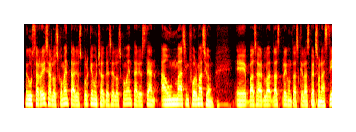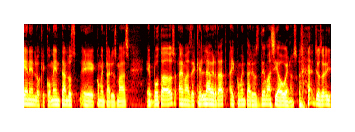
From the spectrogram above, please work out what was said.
me gusta revisar los comentarios porque muchas veces los comentarios te dan aún más información. Eh, vas a ver las preguntas que las personas tienen, lo que comentan, los comentarios más votados. Además de que la verdad hay comentarios demasiado buenos. Yo soy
